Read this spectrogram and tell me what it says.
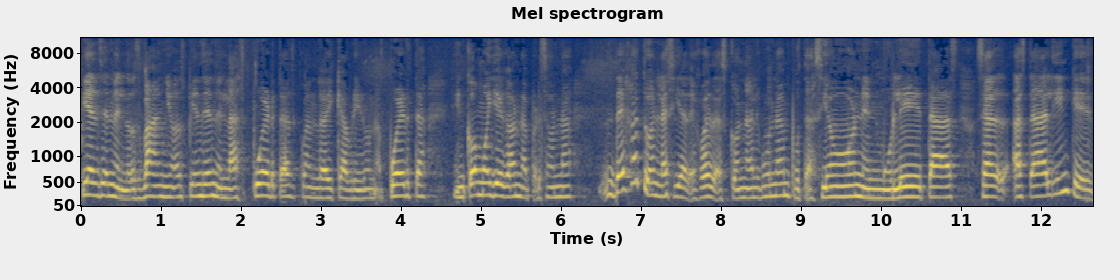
piensen en los baños, piensen en las puertas cuando hay que abrir una puerta, en cómo llega una persona. Deja tú en la silla de ruedas, con alguna amputación, en muletas, o sea, hasta alguien que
